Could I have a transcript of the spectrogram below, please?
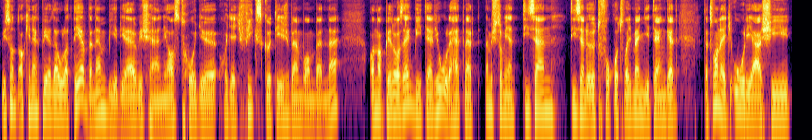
Viszont akinek például a térde nem bírja elviselni azt, hogy, hogy egy fix kötésben van benne, annak például az Eggbeater jó lehet, mert nem is tudom, ilyen 10, 15 fokot vagy mennyit enged. Tehát van egy óriási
